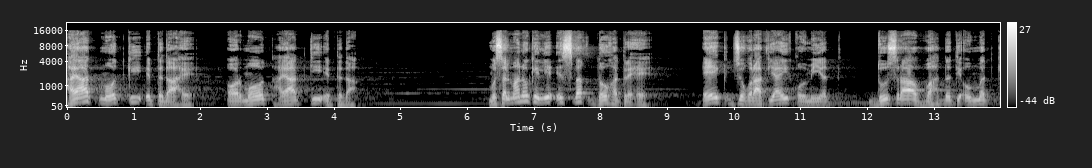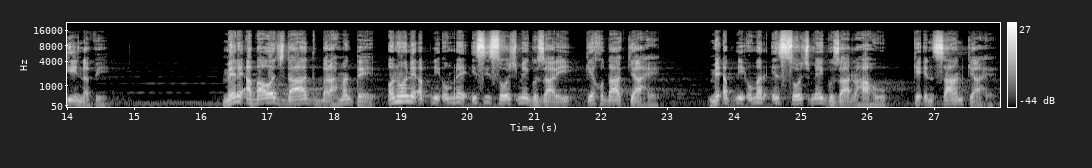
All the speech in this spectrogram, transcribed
हयात मौत की इब्तदा है और मौत हयात की इब्तदा। मुसलमानों के लिए इस वक्त दो खतरे हैं। एक जोग्राफियाई कौमियत दूसरा वहदत उम्मत की नफी मेरे अबाव अजदाद ब्राह्मण थे, उन्होंने अपनी उम्र इसी सोच में गुजारी कि खुदा क्या है। मैं अपनी उम्र इस सोच में गुजार रहा हूँ कि इंसान क्या है।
